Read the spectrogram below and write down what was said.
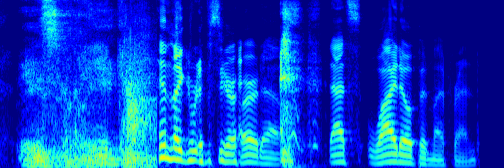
and like rips your heart out. That's wide open, my friend.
